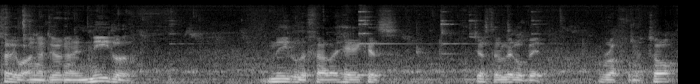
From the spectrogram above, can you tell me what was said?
tell you what I'm going to do. I'm going to needle needle the fella here because just a little bit rough on the top.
